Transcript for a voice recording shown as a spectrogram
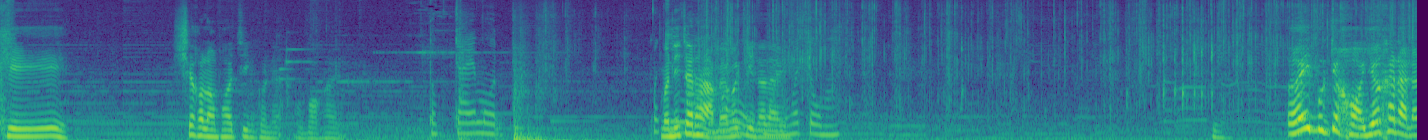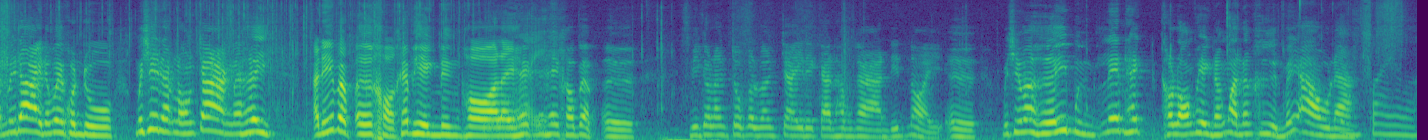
เค เชื่อเขาร้องพอจริงคนเนี้ยผมบอกให้ ตกใจหมดเอวันนี้จะถามไหมว่ากินอะไร ว่าจมเอ้ยมึงจะขอเยอะขนาดนั้นไม่ได้นะเว้ยคนดู ไม่ใช่นักร้องจ้างนะเฮ้ยอันนี้แบบเออขอแค่เพลงหนึ่งพออะไรให้ให้เขาแบบเออมีกำลังจงกำลังใจในการทำงานนิดหน่อย เออ ไม่ใช่ว่าเฮ้ยมึงเล่นให้เขาร้องเพลงทั้งวันทั้งคืนไม่เอานะ ผิงไฟเหรอ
